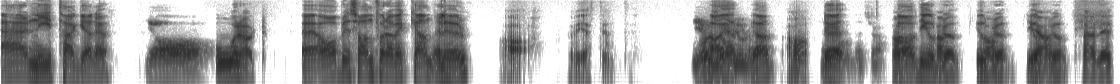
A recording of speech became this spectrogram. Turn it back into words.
Är ni taggade? Ja. Oerhört. Eh, Abris vann förra veckan, eller hur? Ja, jag vet inte. Ja, ja, ja. ja. Det, ja, det gjorde ja. du. Gjorde ja. du. Det gjorde ja. du. Härligt.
